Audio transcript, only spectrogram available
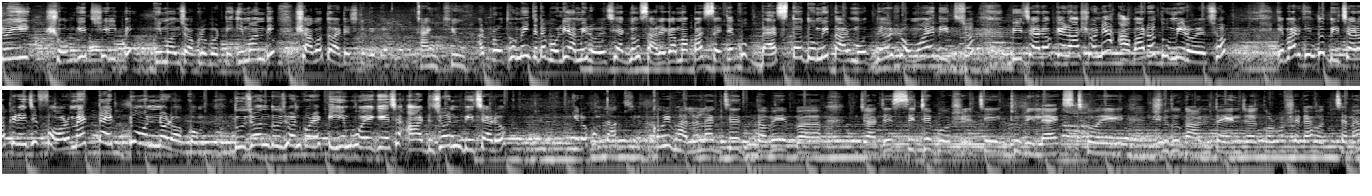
জয়ী সংগীত শিল্পী ইমন চক্রবর্তী। ইমনদি স্বাগত আর্টিস্ট টিভিতে থ্যাংক ইউ আর প্রথমেই যেটা বলি আমি রয়েছি একদম সারেগামা পার সেটে খুব ব্যস্ত তুমি তার মধ্যেও সময় দিচ্ছ। বিচারকের আসনে আবারও তুমি রয়েছো। এবার কিন্তু বিচারকের এই যে ফরম্যাটটা একটু অন্যরকম। দুজন দুজন করে টিম হয়ে গিয়েছে, আটজন বিচারক। কীরকম লাগছে? খুবই ভালো লাগছে, তবে জাজেস সিটে বসে যে একটু রিল্যাক্সড হয়ে শুধু গানটা এনজয় করব সেটা হচ্ছে না।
